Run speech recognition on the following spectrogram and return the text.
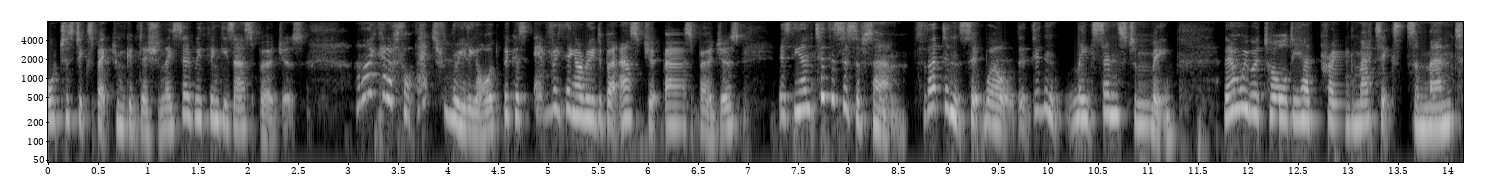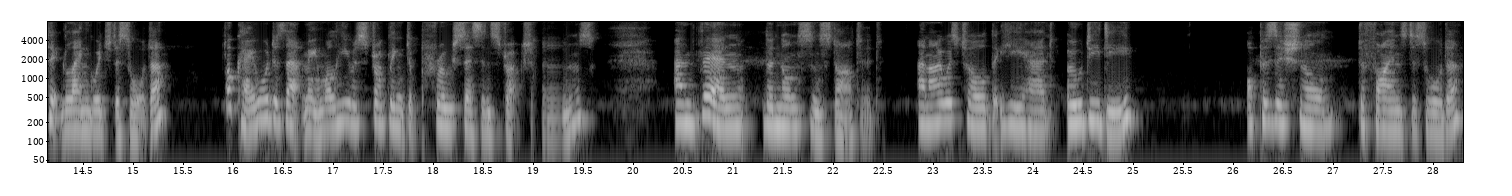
autistic spectrum condition. They said we think he's Asperger's. And I kind of thought that's really odd because everything I read about Asperger's is the antithesis of Sam. So that didn't sit well. It didn't make sense to me. Then we were told he had pragmatic semantic language disorder. Okay, what does that mean? Well, he was struggling to process instructions. And then the nonsense started. And I was told that he had ODD, oppositional defiance disorder.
